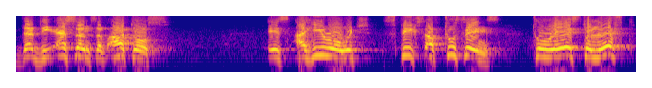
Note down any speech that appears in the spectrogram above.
that the essence of artos is airo which speaks of two things to raise, to lift,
